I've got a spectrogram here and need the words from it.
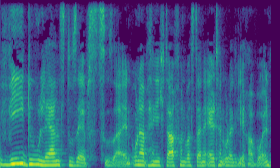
Wie du lernst, du selbst zu sein, unabhängig davon, was deine Eltern oder die Lehrer wollen.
